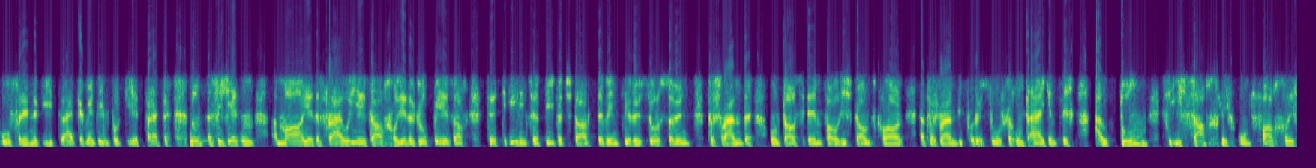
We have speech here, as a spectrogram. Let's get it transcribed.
Haufen Energieträger müssen importiert werden. Nun, es ist jedem Mann, jeder Frau ihre Sache und jeder Gruppe ihre Sache, solche Initiativen zu starten, wenn sie Ressourcen wollen, verschwenden. Und das in dem Fall ist ganz klar eine Verschwendung von Ressourcen und eigentlich auch dumm. Sie ist sachlich und fachlich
